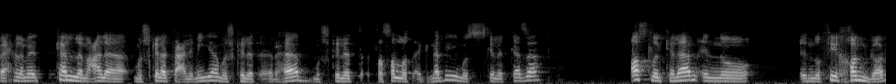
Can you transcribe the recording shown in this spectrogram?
فإحنا لما نتكلم على مشكلة تعليمية مشكلة إرهاب مشكلة تسلط أجنبي مشكلة كذا. أصل الكلام إنه إنه في خنجر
